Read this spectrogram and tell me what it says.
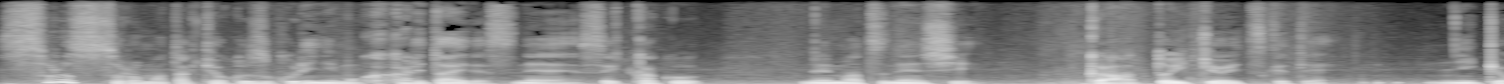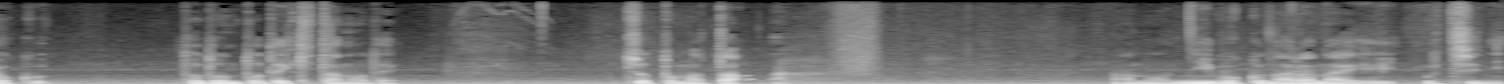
そろそろまた曲作りにもかかりたいですね。せっかく年末年始ガーッと勢いつけて2曲ドドンとできたのでちょっとまたあの鈍くならないうちに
